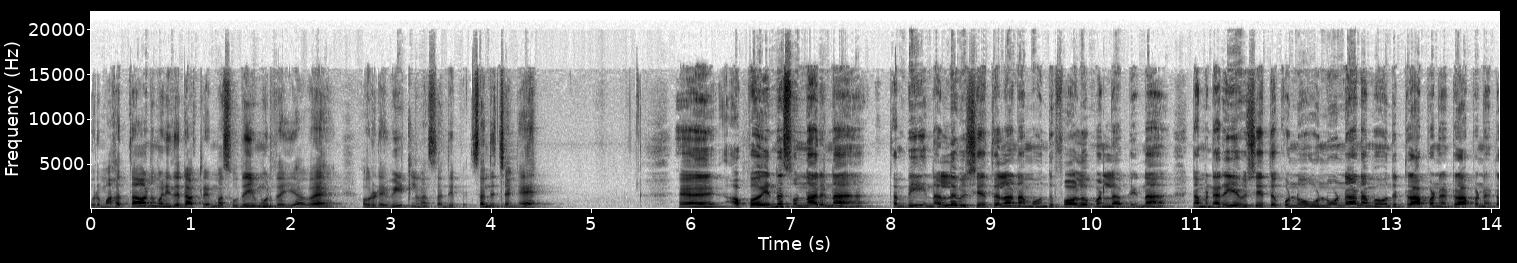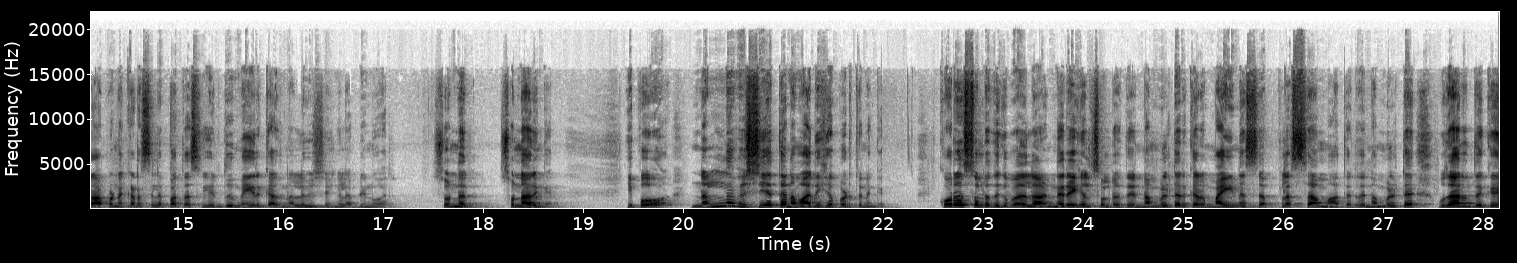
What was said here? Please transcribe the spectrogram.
ஒரு மகத்தான மனிதர் டாக்டர் எம். எஸ். உதயமூர்த்தி ஐயாவை அவருடைய வீட்டில் நான் சந்திப்பேன் சந்தித்தேங்க அப்போ என்ன சொன்னாருன்னா தம்பி நல்ல விஷயத்தெல்லாம் நம்ம வந்து ஃபாலோ பண்ணல அப்படின்னா நம்ம நிறைய விஷயத்தை கொண்டு ஒன்று ஒன்றா நம்ம வந்து ட்ராப் பண்ண ட்ராப் பண்ண ட்ராப் பண்ண கடைசியில் பார்த்தா எதுவுமே இருக்காது. நல்ல விஷயங்கள் அப்படின்னுவார். சொன்னார். சொன்னாருங்க. இப்போது நல்ல விஷயத்தை நம்ம அதிகப்படுத்தணுங்க. குறை சொல்கிறதுக்கு பதிலாக நிறைகள் சொல்கிறது நம்மள்ட்ட இருக்கிற மைனஸை ப்ளஸ்ஸாக மாற்றுறது நம்மள்ட்ட உதாரணத்துக்கு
